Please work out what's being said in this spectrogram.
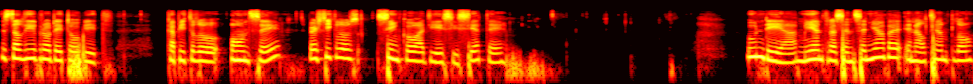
es del libro de Tobit, capítulo 11, versículos 5 a 17. Un día, mientras enseñaba en el templo,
